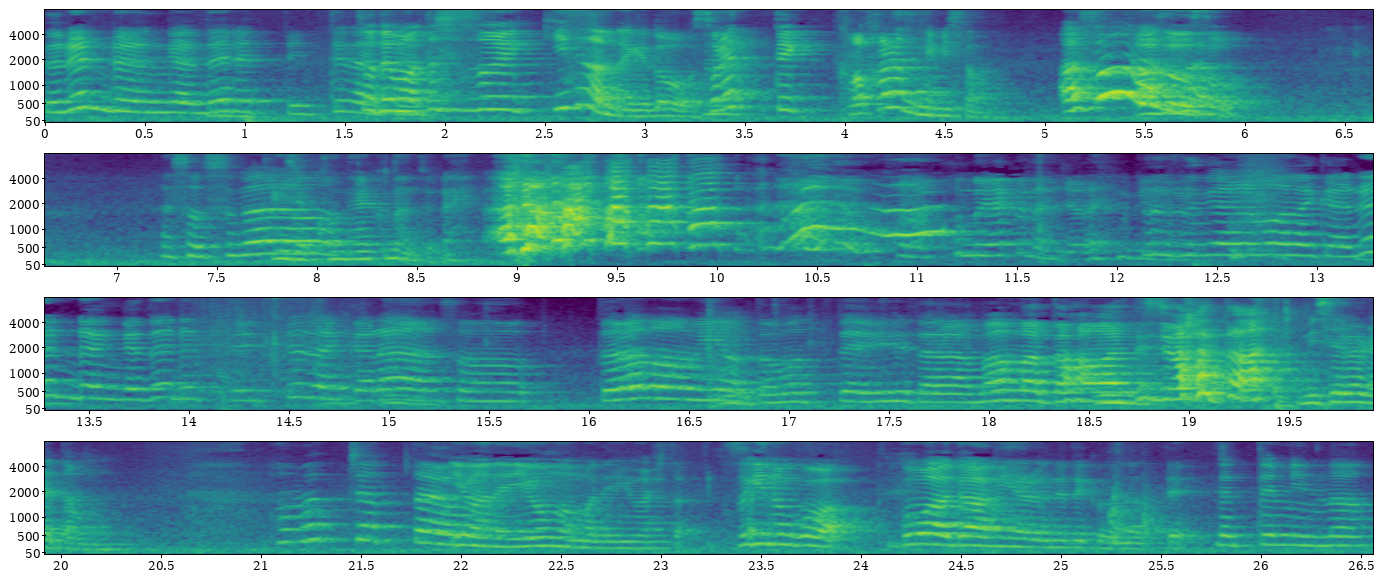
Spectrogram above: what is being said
ルンルンが出るって言ってたそうでも私それ聞いてたんだけどそれって分からずに見てたの。あそうあなんだ。そうそう。あそう菅えじゃあ原もこの役なんじゃない？この役なんじゃない？みたいな菅原もだからルンルンが出るって言ってたから、そのドラマを見ようと思って見てたら、まんまとハマってしまった、ハ見せられたもんマっちゃったよ。今ね4話まで見ました。次の5話。5話がミヤルン出てくるんだって。だってみんな。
